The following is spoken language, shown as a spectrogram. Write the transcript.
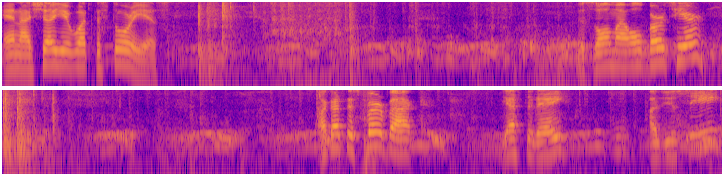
and I show you what the story is. This is all my old birds here. I got this bird back yesterday. As you see,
